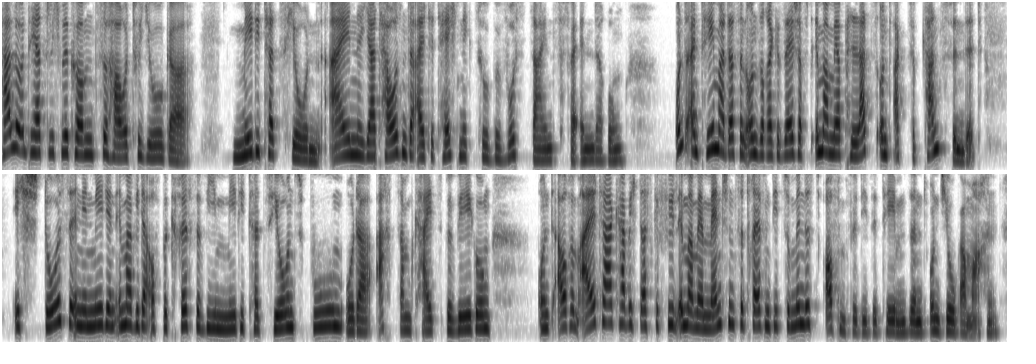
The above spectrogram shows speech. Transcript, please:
Hallo und herzlich willkommen zu How to Yoga. Meditation, eine jahrtausendealte Technik zur Bewusstseinsveränderung. Und ein Thema, das in unserer Gesellschaft immer mehr Platz und Akzeptanz findet. Ich stoße in den Medien immer wieder auf Begriffe wie Meditationsboom oder Achtsamkeitsbewegung. Und auch im Alltag habe ich das Gefühl, immer mehr Menschen zu treffen, die zumindest offen für diese Themen sind und Yoga machen.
